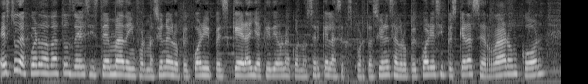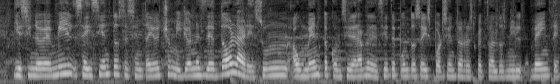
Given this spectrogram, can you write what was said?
Esto de acuerdo a datos del Sistema de Información Agropecuaria y Pesquera, ya que dieron a conocer que las exportaciones agropecuarias y pesqueras cerraron con 19.668 millones de dólares, un aumento considerable del 7.6% respecto al 2020.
